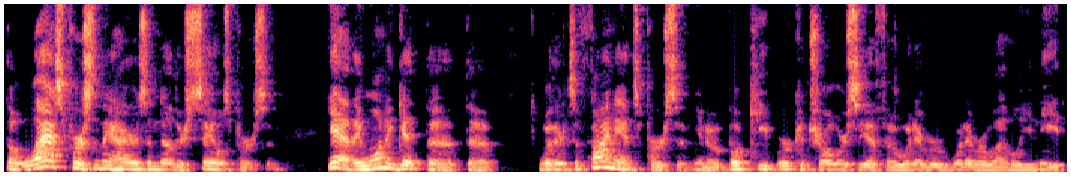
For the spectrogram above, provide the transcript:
The last person they hire is another salesperson. Yeah, they want to get the the whether it's a finance person, you know, bookkeeper, controller, CFO, whatever whatever level you need,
